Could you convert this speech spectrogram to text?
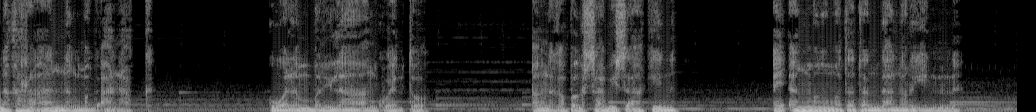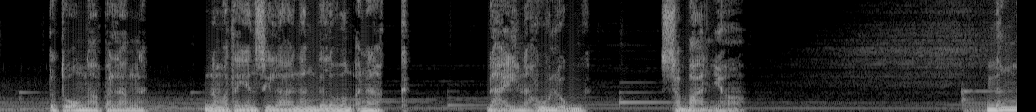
nakaraan ng mag-anak. Kung alam ba nila ang kwento. Ang nakapagsabi sa akin ay ang mga matatanda na rin. Totoo nga palang namatayan sila ng dalawang anak dahil nahulog sa banyo. Nang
